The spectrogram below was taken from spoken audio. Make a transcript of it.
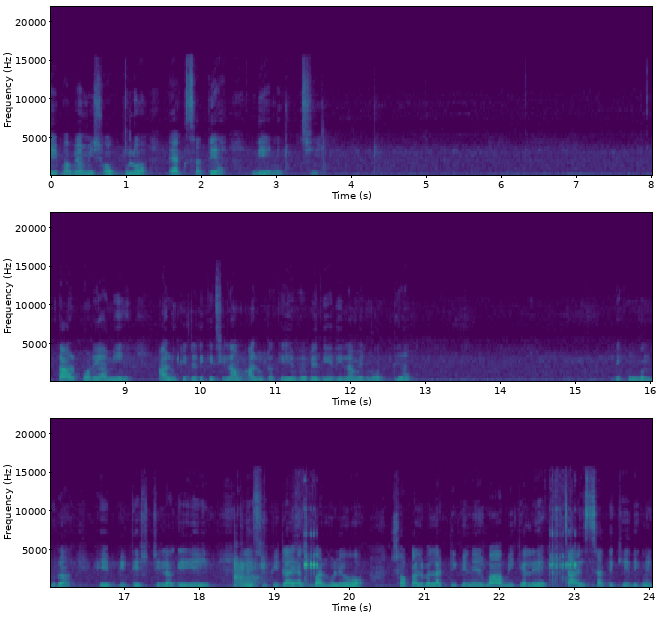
এইভাবে আমি সবগুলো একসাথে দিয়ে নিচ্ছি। তারপরে আমি আলু কেটে রেখেছিলাম, আলুটাকে এইভাবে দিয়ে দিলাম এর মধ্যে। দেখুন বন্ধুরা, হেভি টেস্টি লাগে এই রেসিপিটা। একবার হলেও সকালবেলা টিফিনে বা বিকেলে চায়ের সাথে খেয়ে দেখবেন,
